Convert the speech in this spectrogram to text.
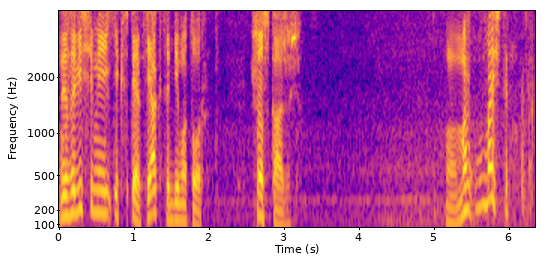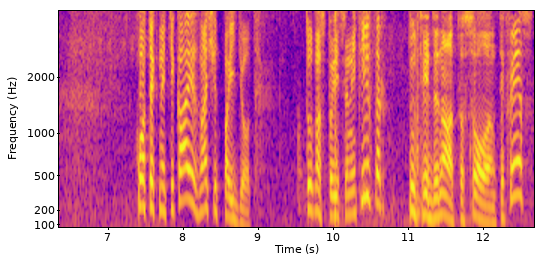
независимий експерт, як тобі мотор? Що скажеш? О, бачите, Котик не тікає, значить пойдет. Тут у нас повітряний фільтр, тут рідина тосол антифриз.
